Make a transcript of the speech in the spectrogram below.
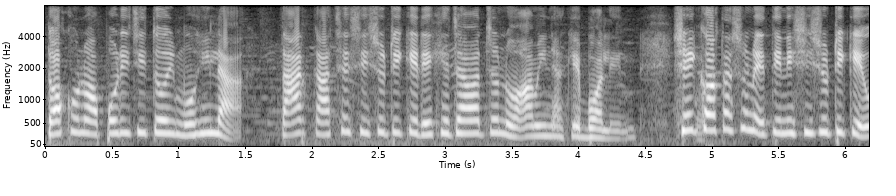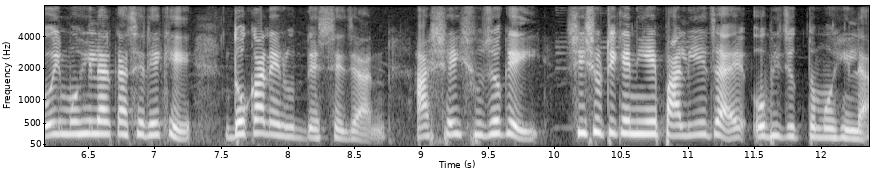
তখন অপরিচিত ওই মহিলা তার কাছে শিশুটিকে রেখে যাওয়ার জন্য আমিনাকে বলেন। সেই কথা শুনে তিনি শিশুটিকে ওই মহিলার কাছে রেখে দোকানের উদ্দেশ্যে যান। আর সেই সুযোগেই শিশুটিকে নিয়ে পালিয়ে যায় অভিযুক্ত মহিলা।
